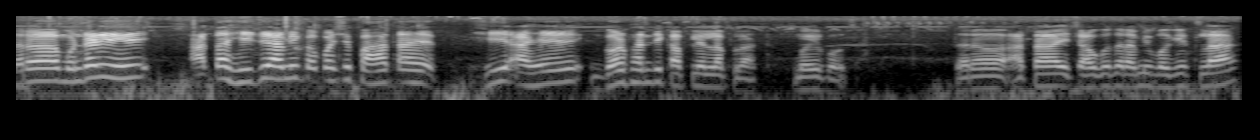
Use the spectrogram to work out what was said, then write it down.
तर मंडळी आता ही जे आम्ही कपाशी पाहत आहेत ही आहे गळफांदी कापलेला प्लॉट मयूरभाऊचा तर आता याच्या अगोदर आम्ही बघितला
